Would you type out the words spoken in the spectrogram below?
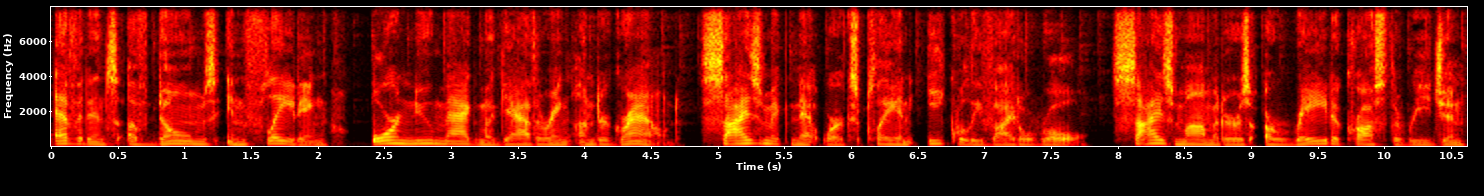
evidence of domes inflating or new magma gathering underground. Seismic networks play an equally vital role. Seismometers arrayed across the region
